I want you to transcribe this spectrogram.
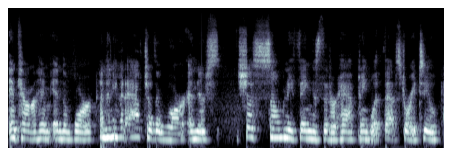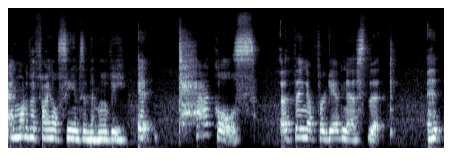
encounter him in the war, and then even after the war. And there's just so many things that are happening with that story too. And one of the final scenes in the movie, it tackles a thing of forgiveness that it,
